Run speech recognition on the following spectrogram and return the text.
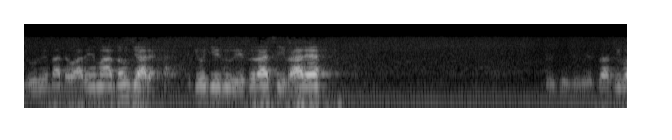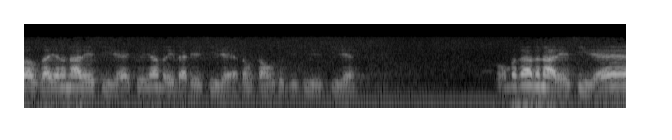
လူတွေတ attva တွေမှာသုံးကြတဲ့အကျိုးကျေးဇူးတွေဆိုတာရှိပါတယ် သာသီဝဥစ္စာယရနာတွေရှိတယ်ချွေရပရိသတ်တွေရှိတယ်အသုံးဆောင်ဝတ္ထုပစ္စည်းတွေရှိတယ်ဘုံပကာသနာတွေရှိတယ်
